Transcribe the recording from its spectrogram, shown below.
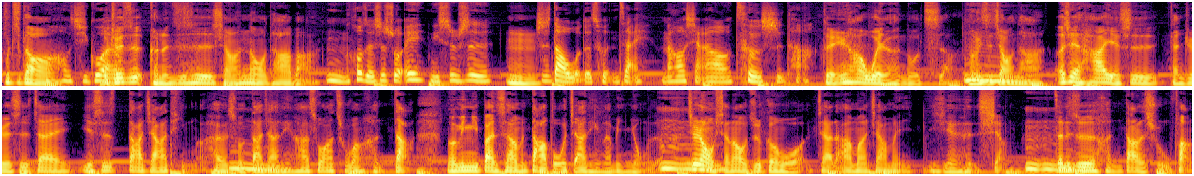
不知道啊，哦，好奇怪，哦。我觉得这可能只是想要闹他吧。嗯，或者是说，哎，你是不是嗯。知道我的存在，嗯，然后想要测试他？对，因为他喂了很多次啊，然后一直叫他，嗯，而且他也是感觉是在也是大家庭嘛，还有说大家庭，嗯，他说他厨房很大，然后另一半是他们大伯家庭那边用的，嗯，就让我想到，我就跟我家的阿妈家们以前很像，嗯嗯，真的就是很大的厨房，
